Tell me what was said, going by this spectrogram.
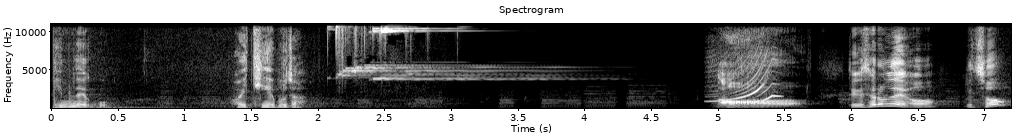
힘내고 화이팅 해보자. 아, 되게 새롭네요. 그쵸?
